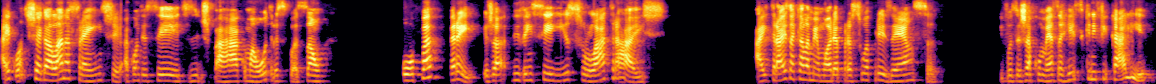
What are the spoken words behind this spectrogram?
Aí quando chegar lá na frente, acontecer, se esparrar com uma outra situação, opa, peraí, eu já vivenciei isso lá atrás. Aí traz aquela memória para sua presença e você já começa a ressignificar ali,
